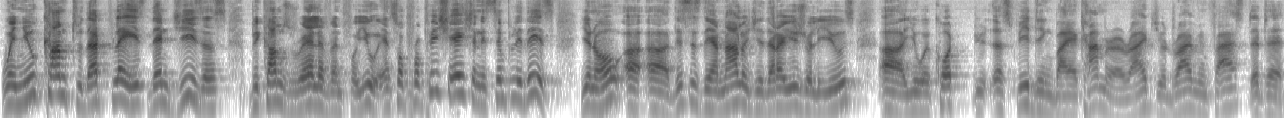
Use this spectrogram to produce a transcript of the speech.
When you come to that place, then Jesus becomes relevant for you. And so propitiation is simply this. You know, uh, uh, this is the analogy that I usually use. Uh, you were caught speeding by a camera, right? You're driving fast at a,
